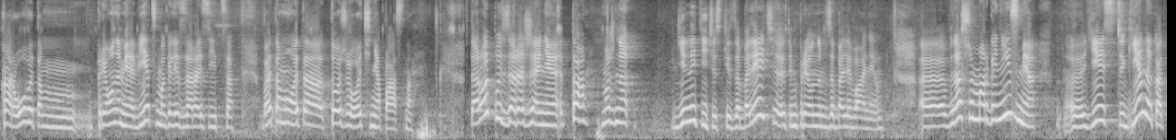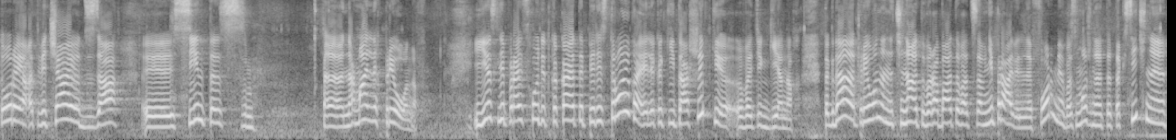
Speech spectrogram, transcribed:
коровы, там, прионами овец могли заразиться. Поэтому это тоже очень опасно. Второй путь заражения – это можно генетически заболеть этим прионным заболеванием. Э, В нашем организме э, есть гены, которые отвечают за э, синтез э, нормальных прионов. И если происходит какая-то перестройка или какие-то ошибки в этих генах, тогда прионы начинают вырабатываться в неправильной форме, возможно, это токсичные,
